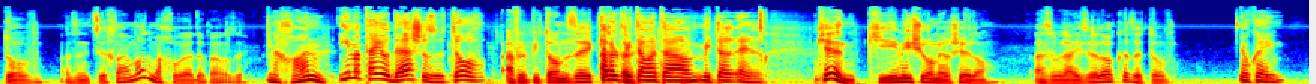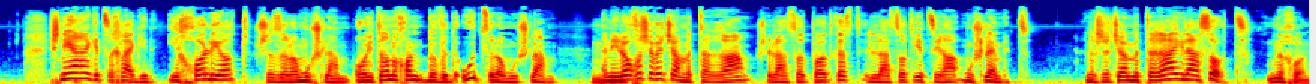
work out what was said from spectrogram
טוב, אז אני צריך לעמוד מאחורי הדבר הזה. נכון. אם אתה יודע שזה טוב, אבל פתאום זה קטע. אבל פתאום אתה מתערער. כן, כי אם מישהו אומר שלא, אז אולי זה לא כזה טוב. אוקיי. שנייה רגע צריך להגיד, יכול להיות שזה לא מושלם, או יותר נכון, בוודאות זה לא מושלם. אני לא חושבת שהמטרה של לעשות פודקאסט היא לעשות יצירה מושלמת. אני חושבת שהמטרה היא לעשות. נכון,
